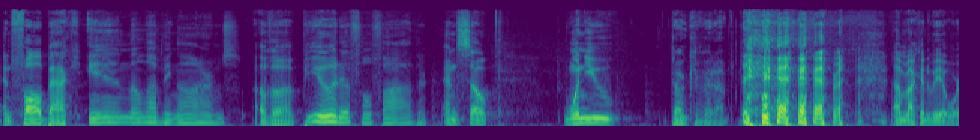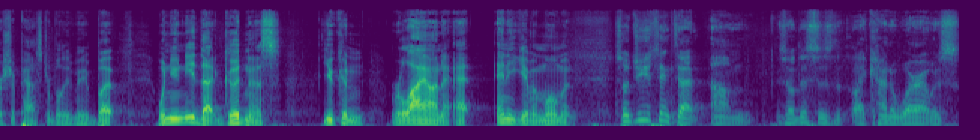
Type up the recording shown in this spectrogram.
and fall back in the loving arms of a beautiful father. And so when you Don't give it up. I'm not going to be a worship pastor, believe me. But when you need that goodness, you can rely on it at any given moment. So, do you think that? Um, so, this is like kind of where I was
